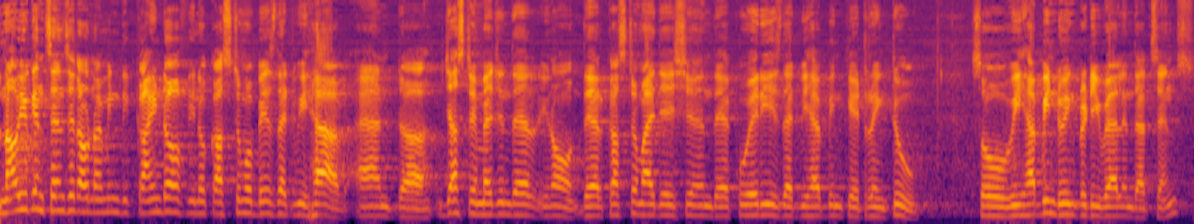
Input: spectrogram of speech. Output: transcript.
now you can sense it out. I mean, the kind of you know customer base that we have, and uh, just imagine their you know their customization, their queries that we have been catering to. So we have been doing pretty well in that sense.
